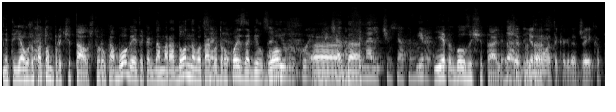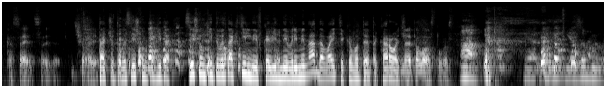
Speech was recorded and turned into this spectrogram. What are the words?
Это я уже потом прочитал, что рука бога это когда Марадонна вот так вот Забил- рукой забил гол, забил рукой э, да. в финале чемпионата мира. и этот гол засчитали. Да. Я, Типа, я да. думал, это когда Джейкоб касается человека. Так, что-то вы слишком какие-то, слишком какие-то вы тактильные в ковидные времена, давайте-ка вот это. Короче, Но это Lost, Lost. А, я, я- я забыл.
